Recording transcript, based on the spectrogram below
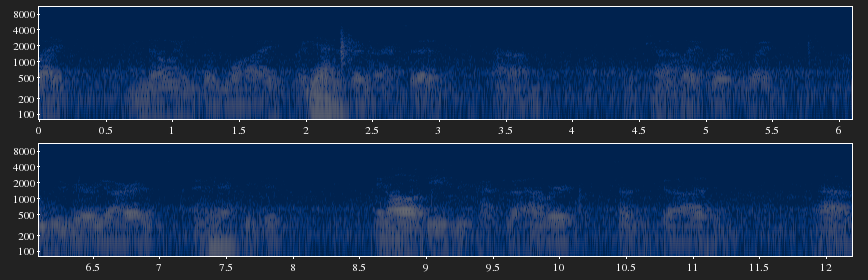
like knowing the why, like Yeah. what Bernard said. Um, it's kind of like we're like who we really are as. I mean, I think is in all of these we talked about how we're sons of God. And, um,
